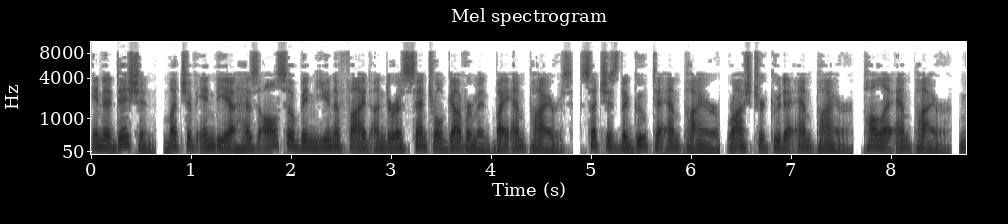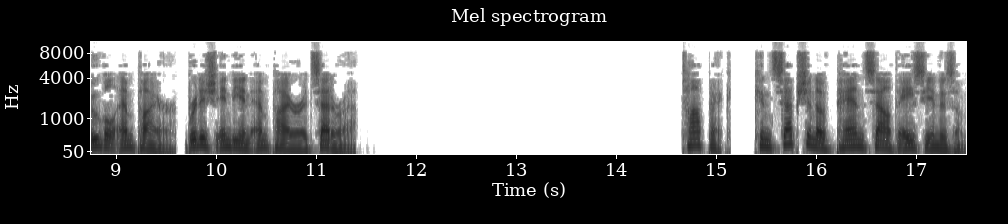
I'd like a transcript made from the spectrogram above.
In addition, much of India has also been unified under a central government by empires, such as the Gupta Empire, Rashtrakuta Empire, Pala Empire, Mughal Empire, British Indian Empire etc. Conception of Pan-South Asianism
